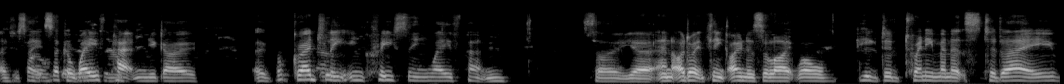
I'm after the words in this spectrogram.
as you say oh, it's like a wave pattern. You go a gradually increasing wave pattern. So yeah and i don't think owners are like well he did 20 minutes today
